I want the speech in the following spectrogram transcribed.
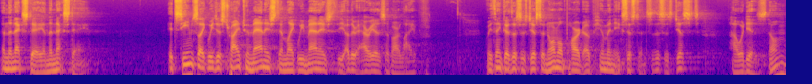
And the next day and the next day. It seems like we just try to manage them like we manage the other areas of our life. We think that this is just a normal part of human existence. This is just how it is, no?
